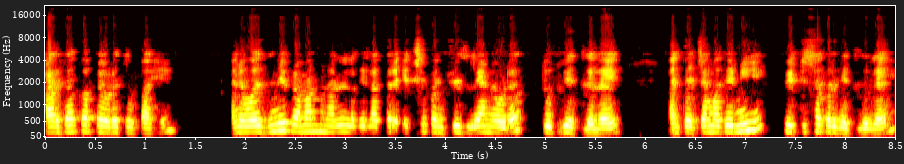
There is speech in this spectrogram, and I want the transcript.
अर्धा कप एवढं तूप आहे. आणि वजनी प्रमाण म्हणायला गेला तर एकशे पंचवीस ग्रॅम एवढं तूप घेतलेलं आहे. आणि त्याच्यामध्ये मी पिठी साखर घेतलेली आहे.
